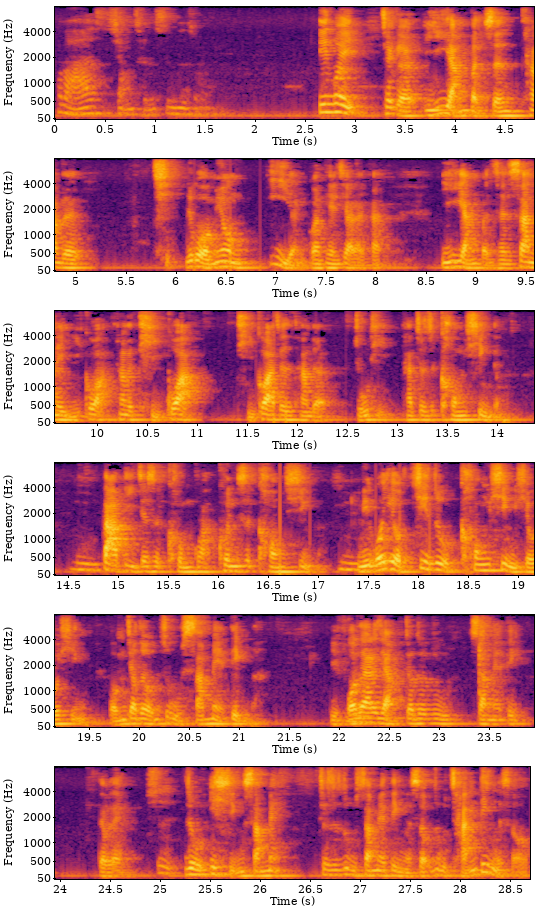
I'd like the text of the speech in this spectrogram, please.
他把它想成是那种。因为这个宜阳本身它的气，如果我们用一眼观天下来看，宜阳本身三雷一卦，它的体卦，体卦就是它的主体，它就是空性的。嗯，大地就是空卦，坤是空性的。嗯，你唯有进入空性修行，我们叫做入三昧定了。以佛家来讲，叫做入三昧定，对不对？是入一行三昧，就是入三昧定的时候，入禅定的时候。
